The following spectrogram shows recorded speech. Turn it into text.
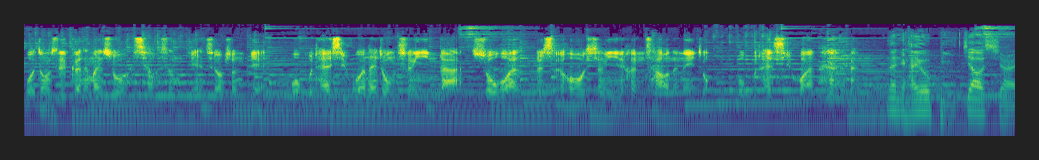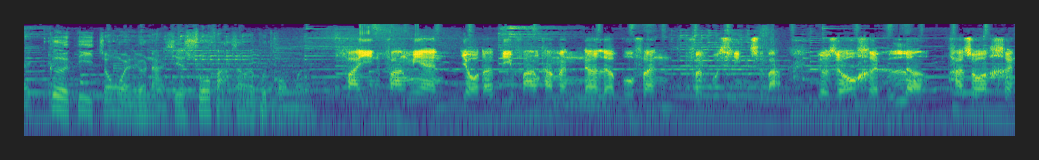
我总是跟他们说小声点，小声点。我不太喜欢那种声音大，说话的时候声音很吵的那种，我不太喜欢。那你还有比较起来各地中文有哪些说法上的不同吗？发音方面，有的地方他们呢的部分分不清是吧？有时候很冷，他说很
